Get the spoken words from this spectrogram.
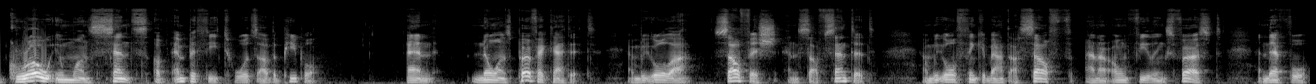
grow in one's sense of empathy towards other people. And no one's perfect at it. And we all are selfish and self centered and we all think about ourselves and our own feelings first, and therefore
